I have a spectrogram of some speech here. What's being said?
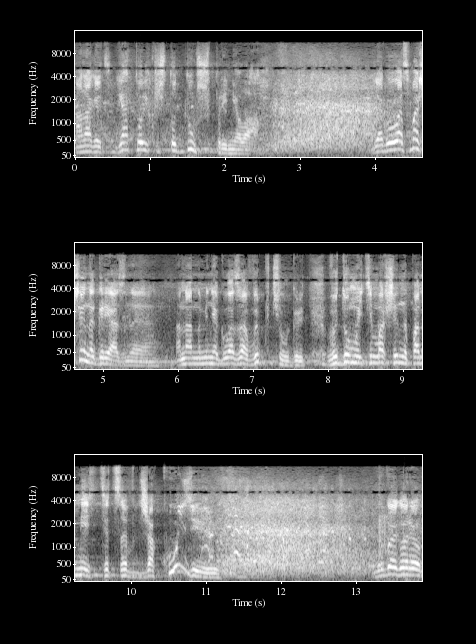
Она говорит, я только что душ приняла. Я говорю, у вас машина грязная. Она на меня глаза выпучила, говорит, вы думаете, машина поместится в джакузи? Другой говорю,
